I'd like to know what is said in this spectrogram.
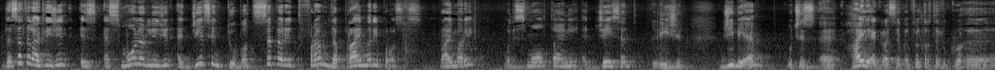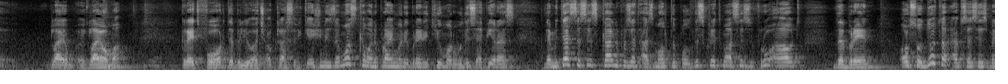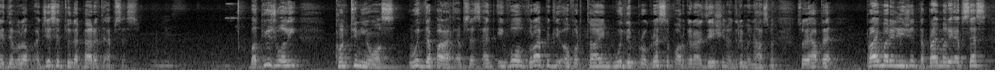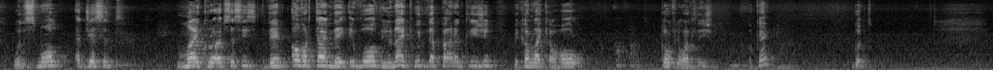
the satellite lesion is a smaller lesion adjacent to but separate from the primary process. Primary with a small, tiny, adjacent lesion. GBM, which is a highly aggressive infiltrative uh, uh, glioma, grade 4 WHO classification is the most common primary brain tumor with this appearance. The metastasis can present as multiple discrete masses throughout the brain. Also, daughter abscesses may develop adjacent to the parent abscess. But usually continuous with the parent abscess and evolve rapidly over time with the progressive organization and rim enhancement. So you have the primary lesion, the primary abscess with small adjacent micro abscesses. Then over time they evolve, unite with the parent lesion, become like a whole confluent lesion. Okay? Good.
